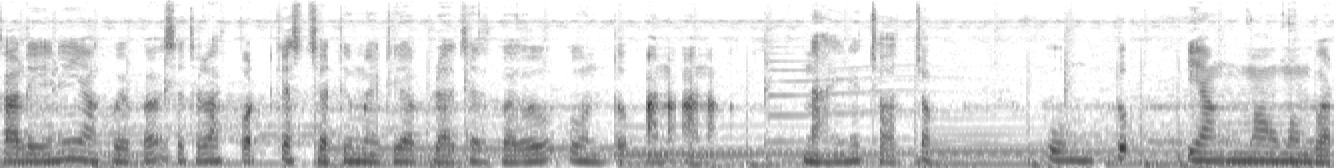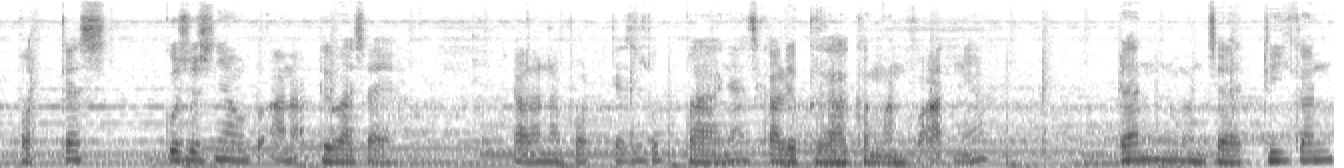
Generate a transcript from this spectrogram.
Kali ini yang gue bahas adalah podcast jadi media belajar baru untuk anak-anak. Nah ini cocok untuk yang mau membuat podcast khususnya untuk anak dewasa ya karena podcast itu banyak sekali beragam manfaatnya dan menjadikan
